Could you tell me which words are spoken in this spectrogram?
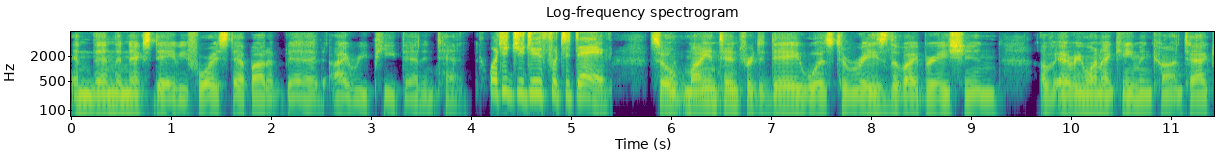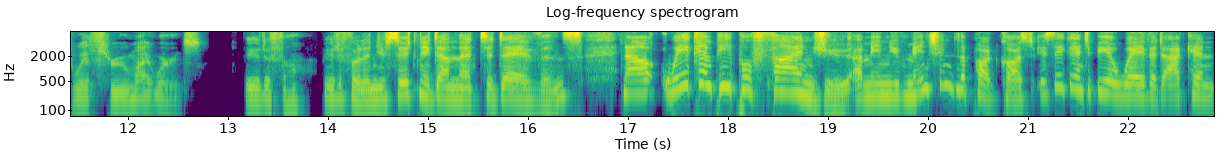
And then the next day, before I step out of bed, I repeat that intent. What did you do for today? So, my intent for today was to raise the vibration of everyone I came in contact with through my words. Beautiful. Beautiful. And you've certainly done that today, Vince. Now, where can people find you? I mean, you've mentioned the podcast. Is there going to be a way that I can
